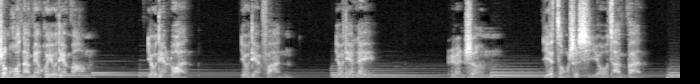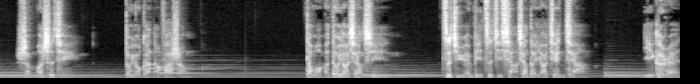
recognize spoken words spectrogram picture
生活难免会有点忙，有点乱，有点烦，有点累。人生也总是喜忧参半，什么事情都有可能发生。但我们都要相信，自己远比自己想象的要坚强。一个人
